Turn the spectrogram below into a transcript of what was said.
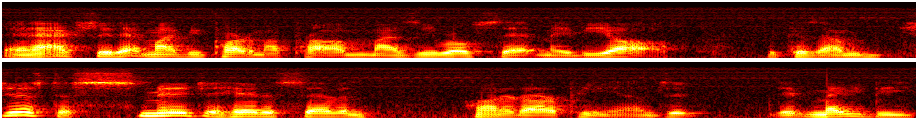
and actually that might be part of my problem. My zero set may be off because I'm just a smidge ahead of 700 RPMs. It, it may be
